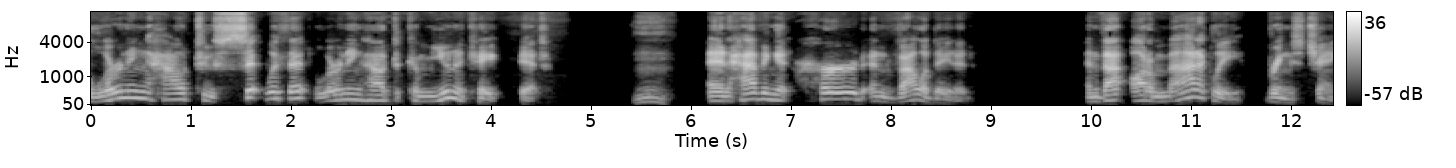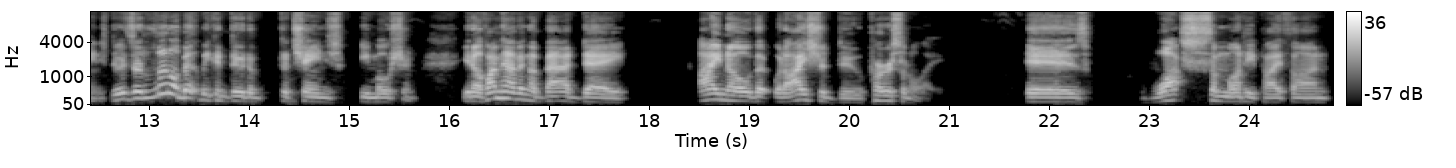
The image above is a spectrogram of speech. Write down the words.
learning how to sit with it, learning how to communicate it, mm. and having it heard and validated. And that automatically brings change. There's a little bit we could do to, to change emotion. You know, if I'm having a bad day, I know that what I should do personally is watch some Monty Python,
